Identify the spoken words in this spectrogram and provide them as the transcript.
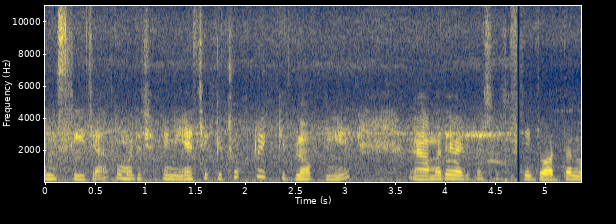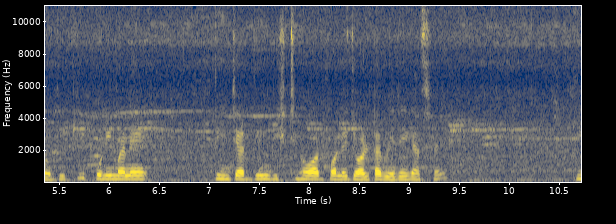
আমি শ্রীজা, তোমাদের সাথে নিয়ে আসছি একটি ছোট্ট একটি ব্লগ নিয়ে। আমাদের বাড়ির পাশে যে জর্দা নদী, কী পরিমাণে তিন চার দিন বৃষ্টি হওয়ার ফলে জলটা বেড়ে গেছে, কি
